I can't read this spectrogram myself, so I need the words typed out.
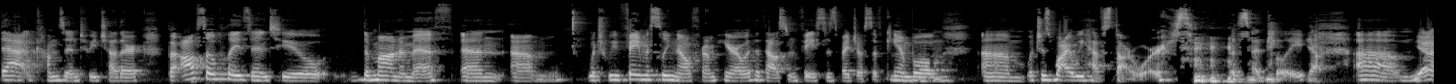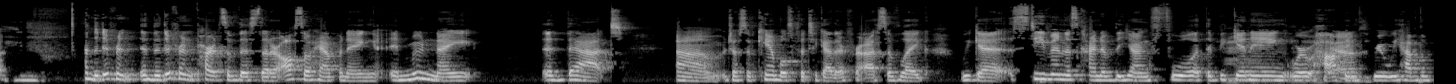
that comes into each other, but also plays into the monomyth, and um, which we famously know from Hero with a Thousand Faces by Joseph Campbell, um, which is why we have Star Wars, essentially. Yeah. Um, Yeah. and the different and the different parts of this that are also happening in Moon Knight that um, Joseph Campbell's put together for us of like we get Stephen as kind of the young fool at the beginning. We're hopping Yeah. through. We have the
